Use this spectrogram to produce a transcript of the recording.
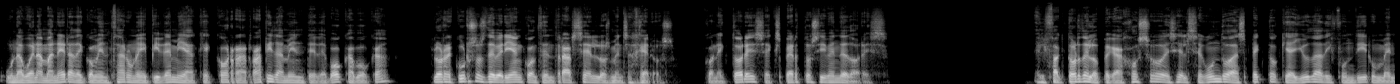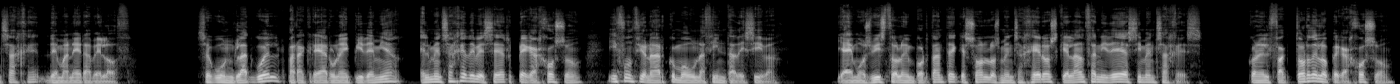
una buena manera de comenzar una epidemia que corra rápidamente de boca a boca, los recursos deberían concentrarse en los mensajeros, conectores, expertos y vendedores. El factor de lo pegajoso es el segundo aspecto que ayuda a difundir un mensaje de manera veloz. Según Gladwell, para crear una epidemia, el mensaje debe ser pegajoso y funcionar como una cinta adhesiva. Ya hemos visto lo importante que son los mensajeros que lanzan ideas y mensajes. Con el factor de lo pegajoso,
